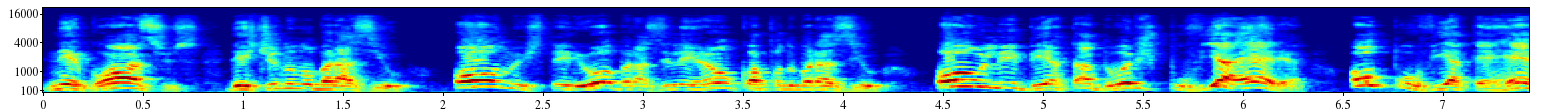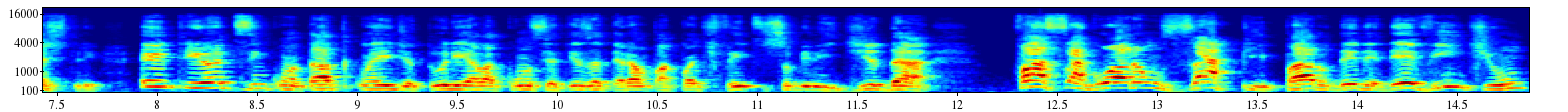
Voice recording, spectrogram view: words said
negócios, destino no Brasil ou no exterior, Brasileirão, Copa do Brasil, ou Libertadores por via aérea ou por via terrestre, entre antes em contato com a editora e ela com certeza terá um pacote feito sob medida. Faça agora um zap para o DDD 21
